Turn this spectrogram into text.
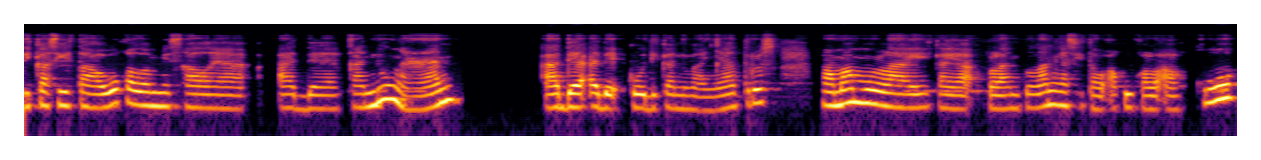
dikasih tahu kalau misalnya ada kandungan, ada adekku di kandungannya, terus mama mulai kayak pelan-pelan ngasih tahu aku kalau aku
